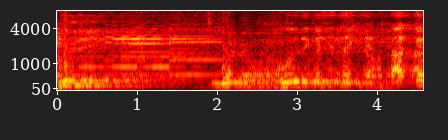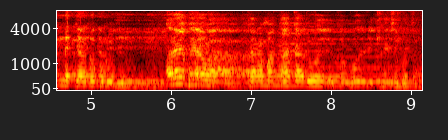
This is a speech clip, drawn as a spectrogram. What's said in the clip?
ગુરુજી બોલ ભેરવા ગુરુજી કે ચિંતા કી તાક કેમ નથી આવતો ગુરુજી અરે ભેરવા તારામાં તાકાત હોય તો ગોલડી ખેંચી બતાવ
